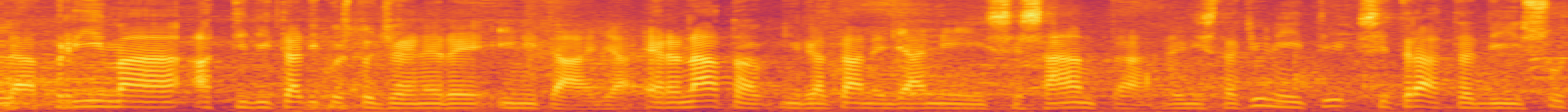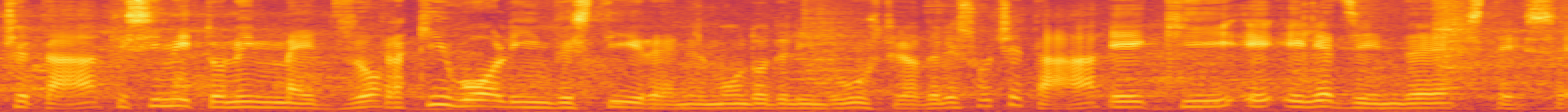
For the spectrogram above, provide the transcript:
la prima attività di questo genere in Italia. Era nata in realtà negli anni 60 negli Stati Uniti, si tratta di società che si mettono in mezzo tra chi vuole investire nel mondo dell'industria o delle società e, chi, e, e le aziende stesse.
